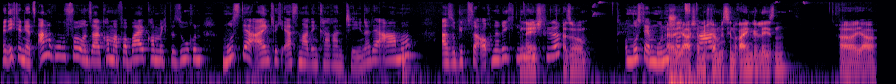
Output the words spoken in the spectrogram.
Wenn ich den jetzt anrufe und sage, komm mal vorbei, komm mich besuchen, muss der eigentlich erstmal in Quarantäne, der Arme? Also gibt es da auch eine Richtlinie Nee, ich, für? also, Und muss der Mundschutz äh, ja, ich habe mich da ein bisschen reingelesen. Äh, ja,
